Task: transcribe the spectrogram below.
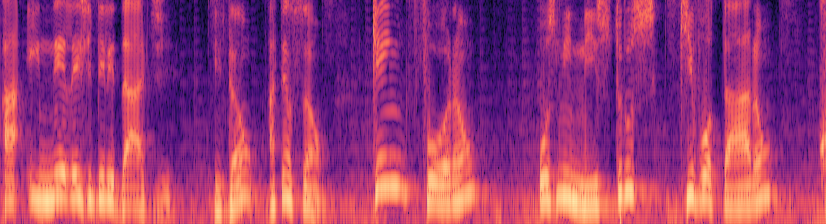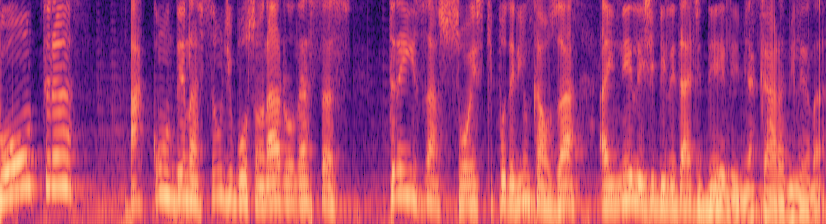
à inelegibilidade. Então, atenção, quem foram os ministros que votaram contra a condenação de Bolsonaro nessas três ações que poderiam causar a inelegibilidade dele, minha cara Milena?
